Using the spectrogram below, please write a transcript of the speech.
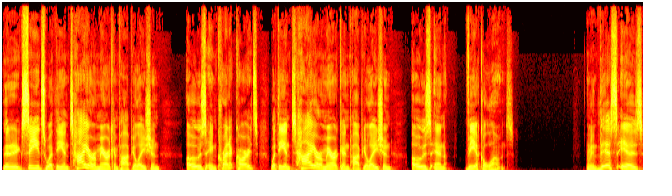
that it exceeds what the entire American population owes in credit cards, what the entire American population owes in vehicle loans. I mean, this is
